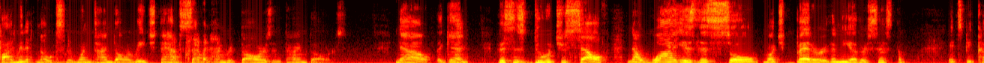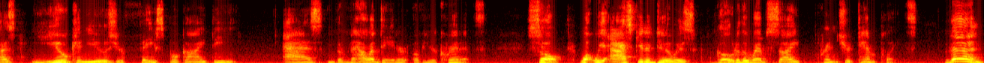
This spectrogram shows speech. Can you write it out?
five minute notes, they're one time dollar each, to have $700 in time dollars. Now, again, this is do it yourself. Now, why is this so much better than the other system? It's because you can use your Facebook ID as the validator of your credits. So, what we ask you to do is go to the website, print your templates. Then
